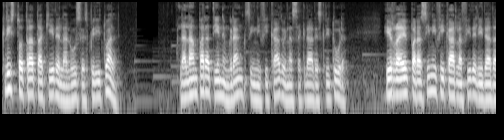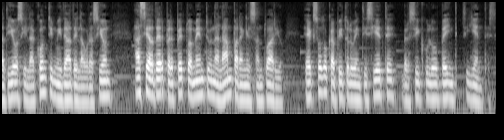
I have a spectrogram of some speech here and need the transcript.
Cristo trata aquí de la luz espiritual. La lámpara tiene un gran significado en la Sagrada Escritura. Israel, para significar la fidelidad a Dios y la continuidad de la oración, hace arder perpetuamente una lámpara en el santuario. Éxodo capítulo 27, versículo 20 siguientes.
